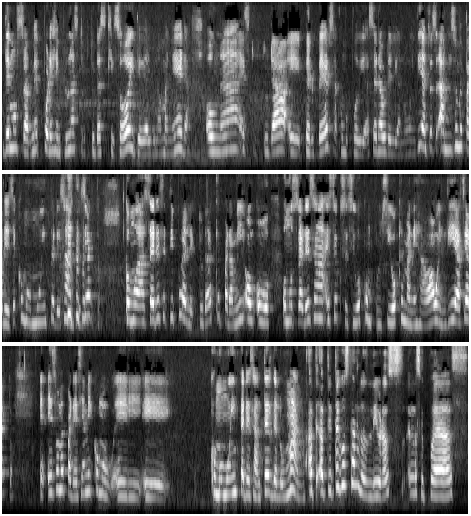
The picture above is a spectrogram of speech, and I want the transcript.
de mostrarme, por ejemplo, una estructura esquizoide de alguna manera, o una estructura eh, perversa como podía ser Aureliano hoy en día. Entonces, a mí eso me parece como muy interesante, ¿cierto? Como hacer ese tipo de lectura que para mí, o, o, o mostrar esa, ese obsesivo compulsivo que manejaba hoy en día, ¿cierto? Eso me parece a mí como el eh, como muy interesante desde lo humano. ¿A, ¿A, ti te gustan los libros en los que puedas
